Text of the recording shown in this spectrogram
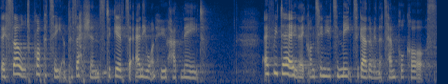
They sold property and possessions to give to anyone who had need. Every day they continued to meet together in the temple courts.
